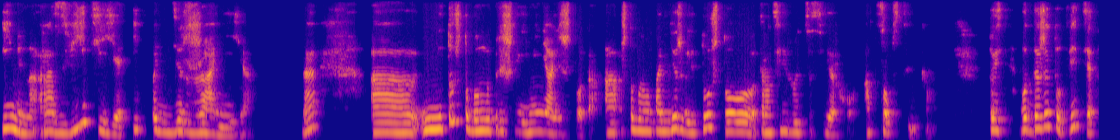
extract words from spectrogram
именно развитие и поддержание. Да? А, не то, чтобы мы пришли и меняли что-то, а чтобы мы поддерживали то, что транслируется сверху, от собственника. То есть вот даже тут, видите,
